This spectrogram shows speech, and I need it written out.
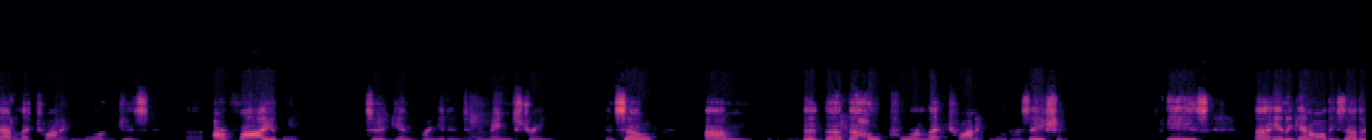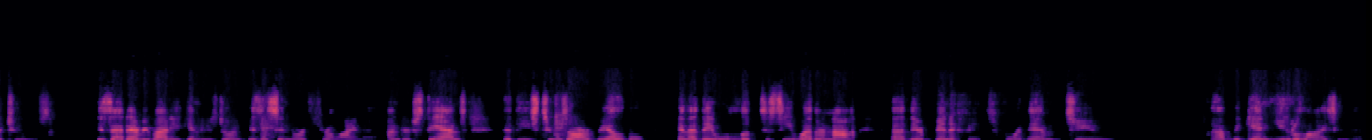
that electronic mortgages uh, are viable to again bring it into the mainstream. And so um, the, the, the hope for electronic notarization is uh, and again, all these other tools, is that everybody, again, who's doing business in North Carolina understands that these tools are available and that they will look to see whether or not uh, there are benefits for them to uh, begin utilizing them.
